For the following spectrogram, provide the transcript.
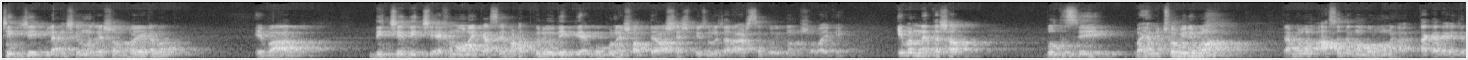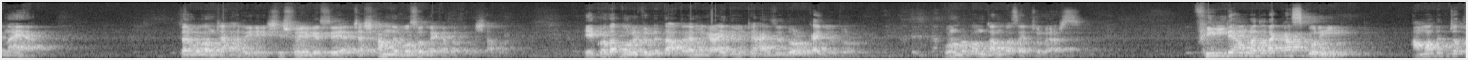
ঠিক যেই প্ল্যান সে অনুযায়ী সব হয়ে গেল। এবার দিচ্ছে দিচ্ছে, এখন অনেক আছে। হঠাৎ করে ওদিক দিয়ে গোপনে সব দেওয়া শেষ, পিছনে যারা আসছে, গরিব মানুষ সবাইকে। এবার নেতা সব বলতেছে, ভাই, আমি ছবি নেব না? তাই বললাম, আছে তো কম্বল মনে হয়। তাকে দেখে যে আর তাই বললাম যে, আরে, শেষ হয়ে গেছে। আচ্ছা সামনের বছর দেখা যাবে ইনশাআল্লাহ। এই কথা বলে টলে তাড়াতাড়ি আমি গাড়িতে উঠে আইজো দৌড়, কাইজো দৌড়। কোন রকম যান বাসায় চলে আসছে। ফিল্ডে আমরা যারা কাজ করি, আমাদের যত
